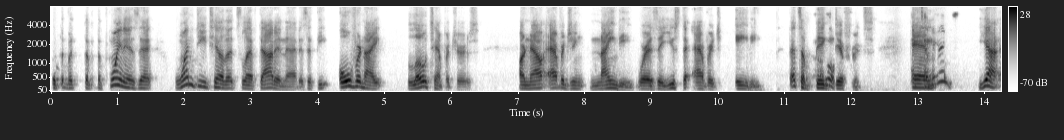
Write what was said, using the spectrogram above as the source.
But, the, but the, the point is that one detail that's left out in that is that the overnight low temperatures are now averaging 90, whereas they used to average 80. That's a big oh, difference. And yeah,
